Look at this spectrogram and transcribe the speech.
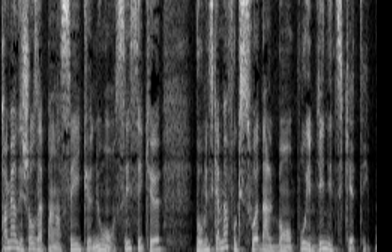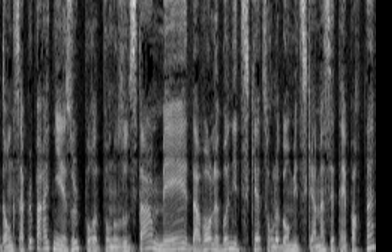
première des choses à penser que nous on sait, c'est que vos médicaments, il faut qu'ils soient dans le bon pot et bien étiquetés. Donc, ça peut paraître niaiseux pour, pour nos auditeurs, mais d'avoir le bon étiquette sur le bon médicament, c'est important.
